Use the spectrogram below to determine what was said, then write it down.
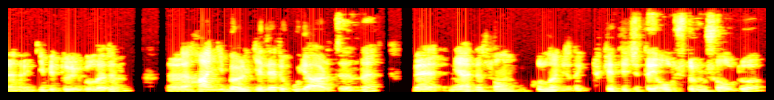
e, gibi duyguların e, hangi bölgeleri uyardığını ve yani son kullanıcıdaki tüketicide oluşturmuş olduğu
